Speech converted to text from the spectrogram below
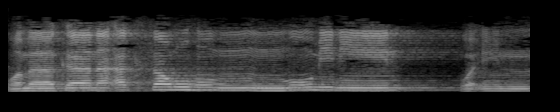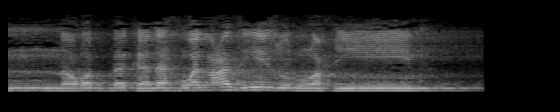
وما كان أكثرهم مؤمنين. وإن ربك لهو العزيز الرحيم.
